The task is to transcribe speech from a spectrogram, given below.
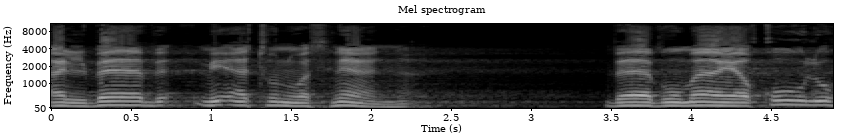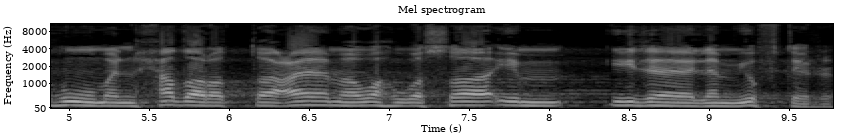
الباب مئة واثنان. باب ما يقوله من حضر الطعام وهو صائم إذا لم يفطر.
